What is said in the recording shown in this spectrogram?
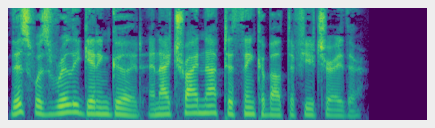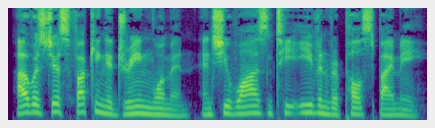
This was really getting good, and I tried not to think about the future either. I was just fucking a dream woman, and she wasn't even repulsed by me.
